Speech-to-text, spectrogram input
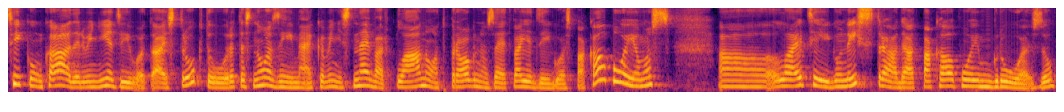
cik un kāda ir viņa iedzīvotāja struktūra, tas nozīmē, ka viņas nevar plānot, prognozēt vajadzīgos pakalpojumus laicīgi un izstrādāt pakalpojumu grozu.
